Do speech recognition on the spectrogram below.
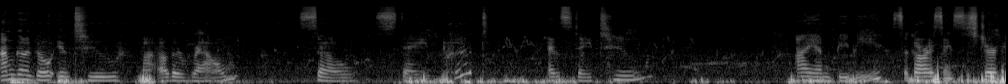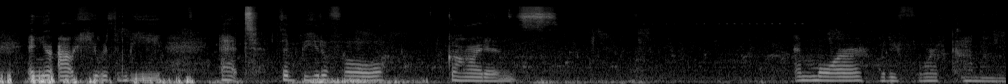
I'm going to go into my other realm. So, stay put and stay tuned. I am BB, Cigar St. Sister, and you're out here with me at the beautiful gardens. And more will be forthcoming.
